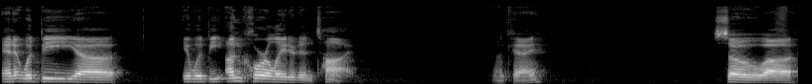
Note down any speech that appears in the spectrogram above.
and it would be uh, it would be uncorrelated in time. Okay. So uh,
